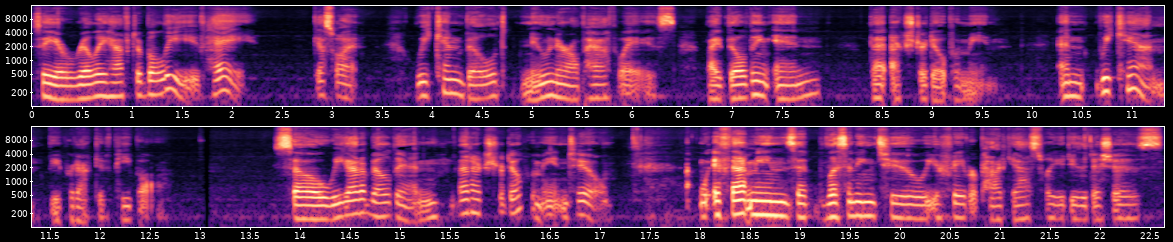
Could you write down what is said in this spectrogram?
So you really have to believe hey, guess what? We can build new neural pathways by building in that extra dopamine. And we can be productive people. So we got to build in that extra dopamine too. If that means listening to your favorite podcast while you do the dishes,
